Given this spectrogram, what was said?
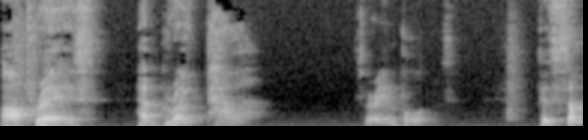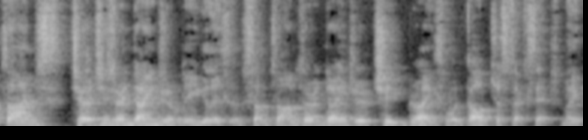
our prayers have great power. It's very important. Because sometimes churches are in danger of legalism, sometimes they're in danger of cheap grace. Well, God just accepts me.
